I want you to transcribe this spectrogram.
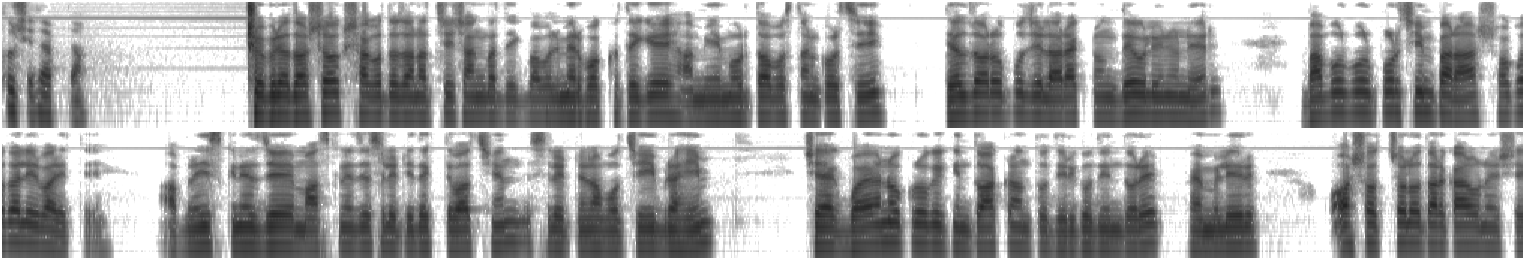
খুশি থাকতাম। সুপ্রিয় দর্শক, স্বাগত জানাচ্ছি সাংবাদিক বাবুল মিয়ার পক্ষ থেকে। আমি এই মুহূর্তে অবস্থান করছি তেলদর উপজেলার এক নং দেউল ইউনিয়নের বাবুরপুর পশ্চিমপাড়া শকত আলীর বাড়িতে। আপনার স্ক্রিনে যে, মাঝখানে যে ছেলেটি দেখতে পাচ্ছেন, ছেলেটির নাম হচ্ছে ইব্রাহিম। সে এক ভয়ানক রোগে কিন্তু আক্রান্ত দীর্ঘদিন ধরে। ফ্যামিলির অসচ্ছলতার কারণে সে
